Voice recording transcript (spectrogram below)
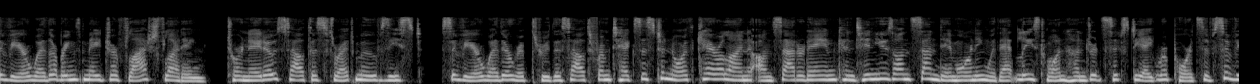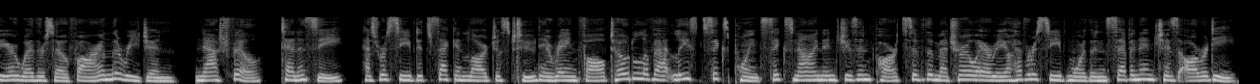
Severe weather brings major flash flooding. Tornado south as threat moves east. Severe weather ripped through the south from Texas to North Carolina on Saturday and continues on Sunday morning with at least 168 reports of severe weather so far in the region. Nashville, Tennessee, has received its second largest two-day rainfall total of at least 6.69 inches and parts of the metro area have received more than 7 inches already.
